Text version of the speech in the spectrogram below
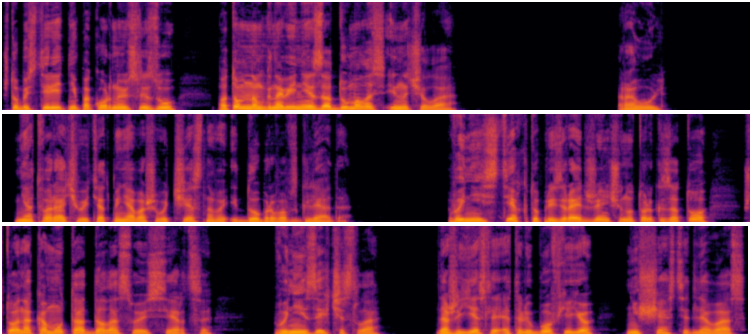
чтобы стереть непокорную слезу, потом на мгновение задумалась и начала. «Рауль, не отворачивайте от меня вашего честного и доброго взгляда. Вы не из тех, кто презирает женщину только за то, что она кому-то отдала свое сердце. Вы не из их числа, даже если эта любовь ее несчастье для вас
